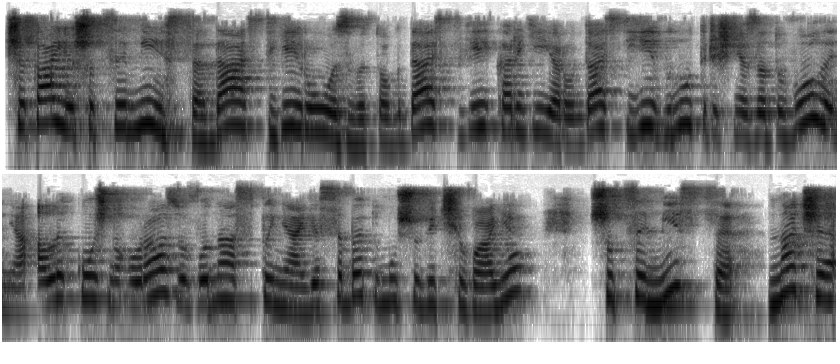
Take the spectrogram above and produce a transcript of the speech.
чекає, що це місце дасть їй розвиток, дасть їй кар'єру, дасть їй внутрішнє задоволення, але кожного разу вона спиняє себе, тому що відчуває, що це місце, наче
